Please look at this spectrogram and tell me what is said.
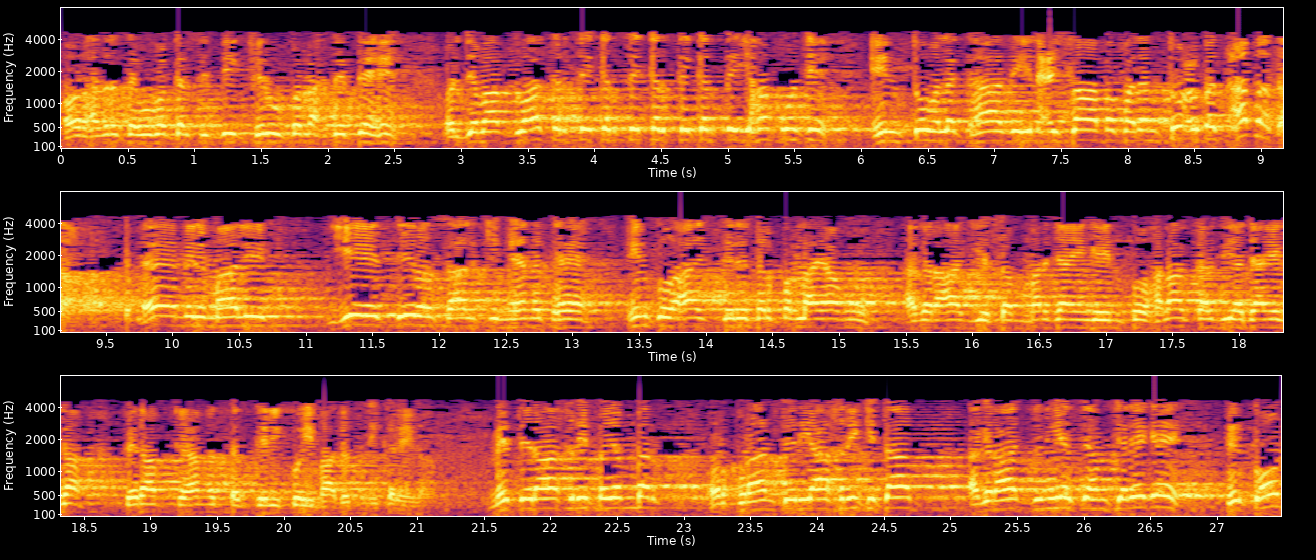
اور حضرت ابو بکر صدیق پھر اوپر رکھ دیتے ہیں۔ اور جب آپ دعا کرتے کرتے کرتے کرتے یہاں پہنچے، ان تو فلن تعبد ابدا۔ اے میرے مالک، یہ تیرہ سال کی محنت ہے، ان کو آج تیرے در پر لایا ہوں۔ اگر آج یہ سب مر جائیں گے، ان کو ہلاک کر دیا جائے گا، پھر آپ قیامت تک تیری کوئی عبادت نہیں کرے گا۔ میں تیرا آخری پیمبر اور قرآن تیری آخری کتاب، اگر آج دنیا سے ہم چلے گئے، پھر کون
